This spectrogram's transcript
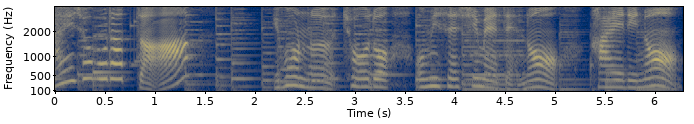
大丈夫だった？イボンヌちょうどお店閉めての帰りの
